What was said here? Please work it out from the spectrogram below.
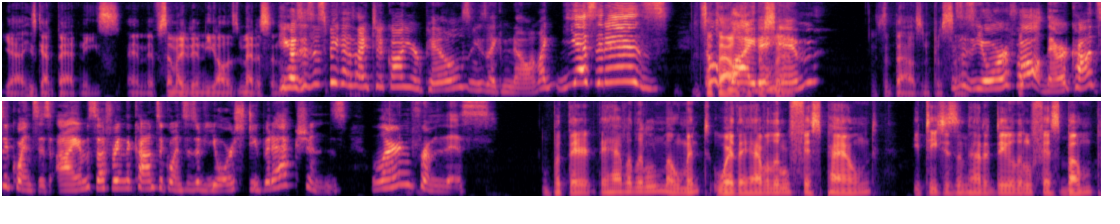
Yeah, he's got bad knees. And if somebody didn't eat all his medicine, He goes, "Is this because I took all your pills?" And he's like, "No." I'm like, "Yes, it is. it's a Don't thousand lie to him. It's a thousand percent. This is your fault. There are consequences. I am suffering the consequences of your stupid actions. Learn from this." But they they have a little moment where they have a little fist pound. He teaches him how to do a little fist bump,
